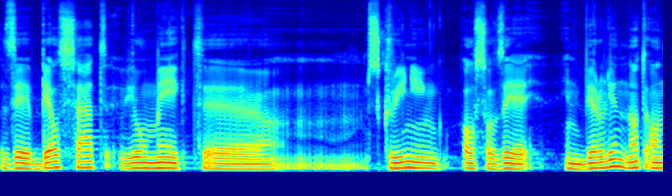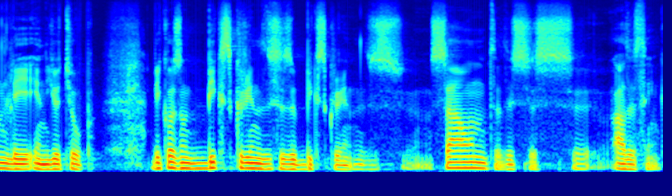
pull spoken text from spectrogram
the Belsat will make the screening also there in Berlin, not only in YouTube, because on big screen this is a big screen. This is sound. This is uh, other thing.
